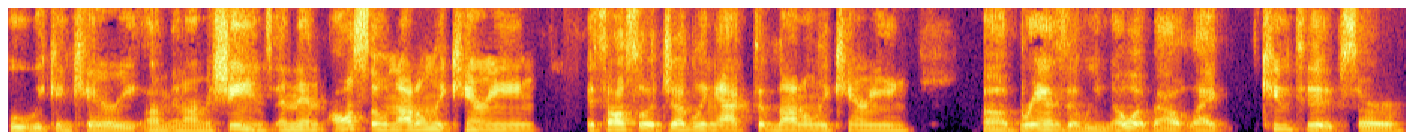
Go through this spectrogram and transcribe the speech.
who we can carry um, in our machines? And then also not only carrying it's also a juggling act of not only carrying uh, brands that we know about like q-tips or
